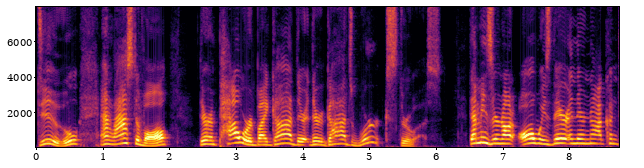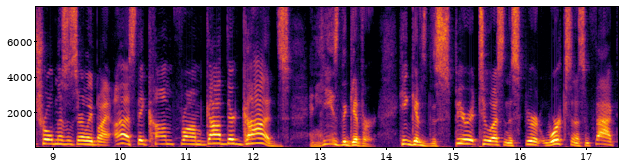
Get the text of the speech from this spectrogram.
do. And last of all they're empowered by God. They're, they're God's works through us. That means they're not always there and they're not controlled necessarily by us. They come from God. They're God's. And He's the giver. He gives the Spirit to us and the Spirit works in us. In fact,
